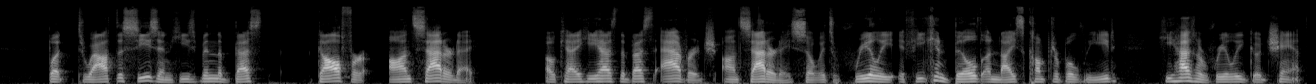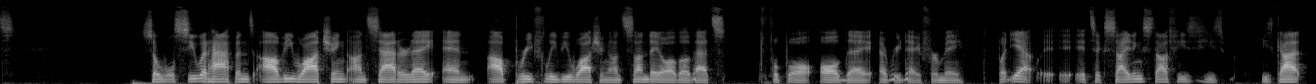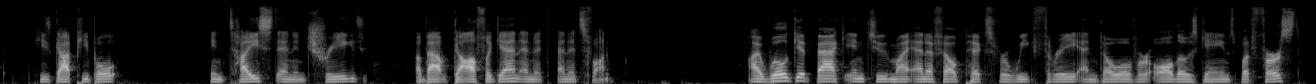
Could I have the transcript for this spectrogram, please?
but throughout the season, he's been the best golfer on Saturday. Okay, he has the best average on Saturdays. So it's really, if he can build a nice, comfortable lead, he has a really good chance. So we'll see what happens. I'll be watching on Saturday and I'll briefly be watching on Sunday, although that's football all day, every day for me. But yeah, it's exciting stuff. He's he's he's got he's got people enticed and intrigued about golf again, and it and it's fun. I will get back into my NFL picks for week three and go over all those games. But first,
